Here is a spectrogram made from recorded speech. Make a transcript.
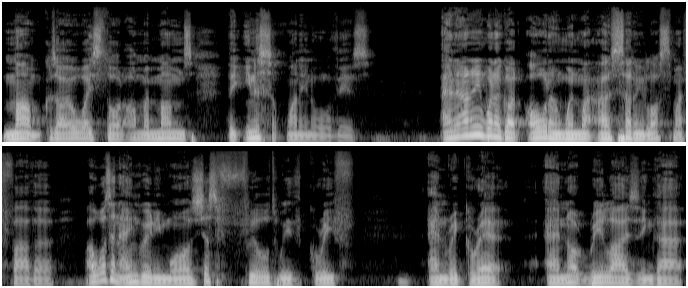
mum because I always thought, oh, my mum's the innocent one in all of this. And only when I got older and when my, I suddenly lost my father, I wasn't angry anymore. I was just filled with grief and regret and not realizing that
